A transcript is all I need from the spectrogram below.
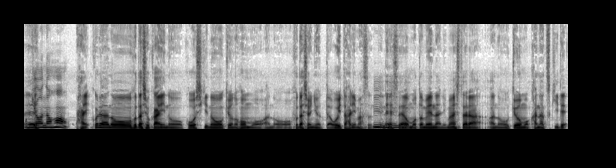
お経の本、はい、これはあの札所会の公式のお経の本もあの札所によっては置いてありますんでね、うんうんうん。それをお求めになりましたらあのお経も仮名付きで。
